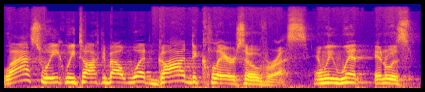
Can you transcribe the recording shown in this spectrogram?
Last week we talked about what God declares over us, and we went and was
